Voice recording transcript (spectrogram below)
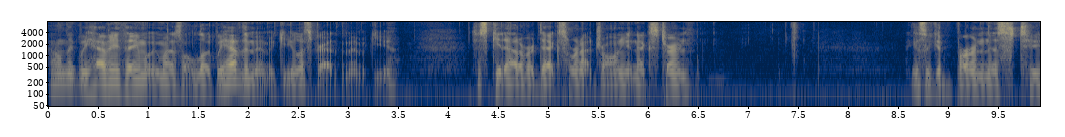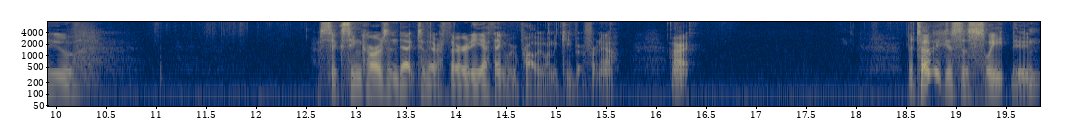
I don't think we have anything, but we might as well look. We have the Mimikyu. Let's grab the Mimikyu. Just get out of our deck so we're not drawing it next turn. I guess we could burn this to 16 cards in deck to their 30. I think we probably want to keep it for now. All right. The Togekiss is sweet, dude.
